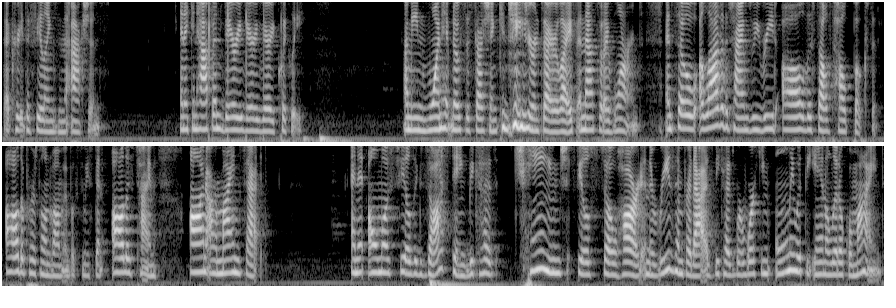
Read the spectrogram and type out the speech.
that create the feelings and the actions and it can happen very, very, very quickly. I mean, one hypnosis session can change your entire life, and that's what I've learned. And so, a lot of the times, we read all the self help books and all the personal development books, and we spend all this time on our mindset. And it almost feels exhausting because change feels so hard. And the reason for that is because we're working only with the analytical mind,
